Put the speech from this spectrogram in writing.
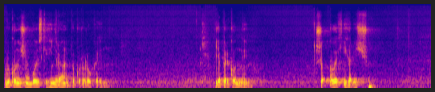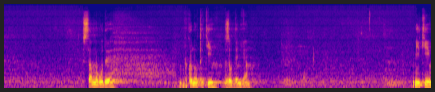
виконуючим обов'язки Генерального прокурора України. Я переконаний, що Олег Ігорович саме буде виконувати ті завдання, які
